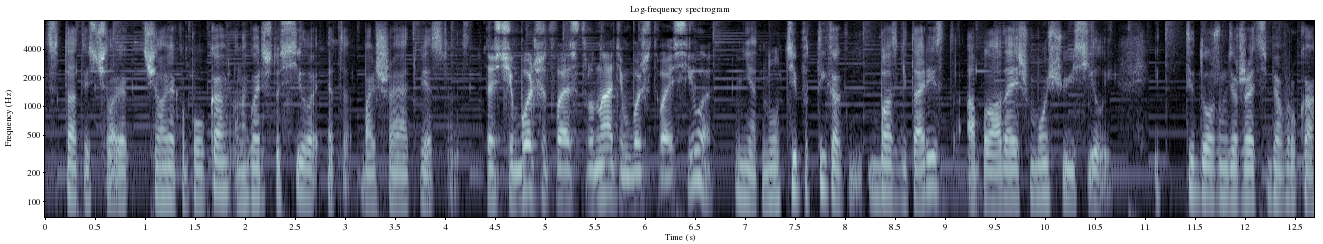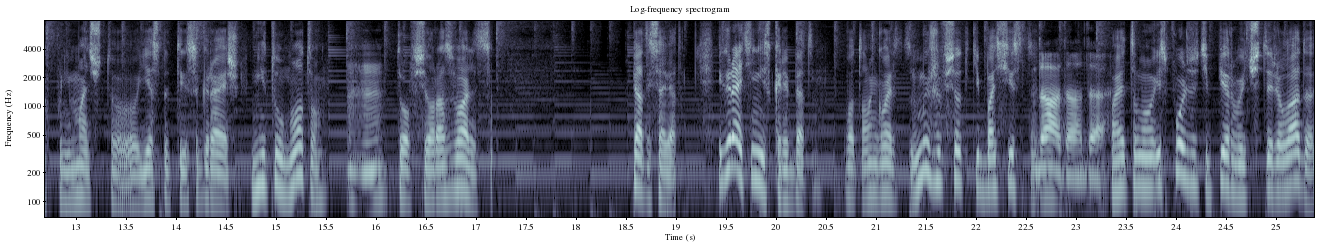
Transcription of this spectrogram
цитаты из человека, Человека-паука. Она говорит, что сила — это большая ответственность. То есть, чем больше твоя струна, тем больше твоя сила? Нет, ну типа ты как бас-гитарист обладаешь мощью и силой. И ты должен держать себя в руках, понимать, что если ты сыграешь не ту ноту, угу. то все развалится. Пятый совет. Играйте низко, ребята. Вот она говорит, мы же все-таки басисты. Да, да, да. Поэтому используйте первые четыре лада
